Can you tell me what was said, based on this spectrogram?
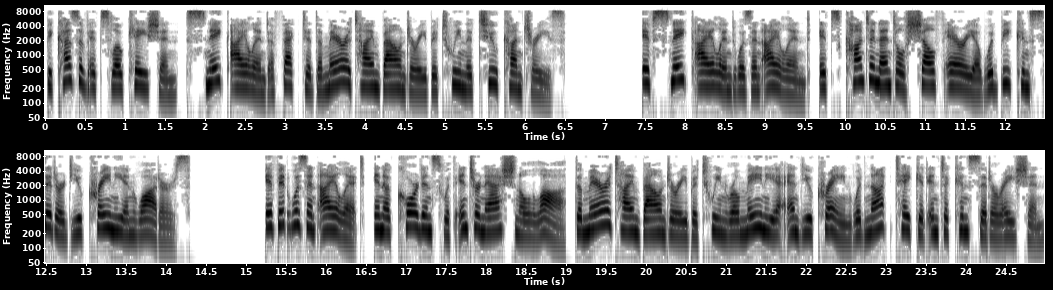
Because of its location, Snake Island affected the maritime boundary between the two countries. If Snake Island was an island, its continental shelf area would be considered Ukrainian waters. If it was an islet, in accordance with international law, the maritime boundary between Romania and Ukraine would not take it into consideration.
